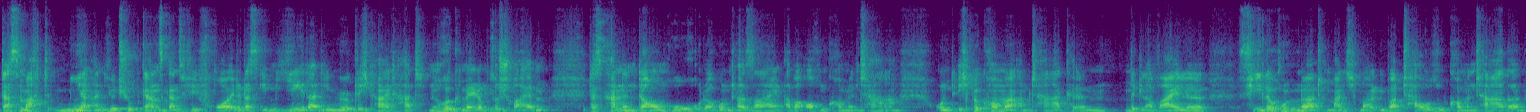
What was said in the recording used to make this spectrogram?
das macht mir an YouTube ganz, ganz viel Freude, dass eben jeder die Möglichkeit hat, eine Rückmeldung zu schreiben. Das kann ein Daumen hoch oder runter sein, aber auch ein Kommentar. Und ich bekomme am Tag ähm, mittlerweile viele hundert, manchmal über tausend Kommentare.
